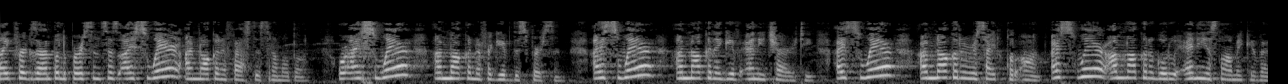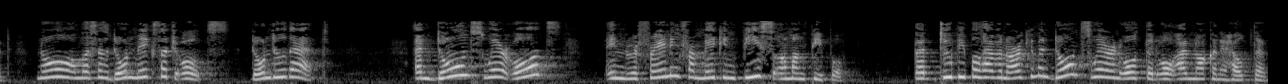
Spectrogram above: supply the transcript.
Like for example, a person says, I swear I'm not going to fast this Ramadan. Or I swear I'm not going to forgive this person. I swear I'm not going to give any charity. I swear I'm not going to recite Qur'an. I swear I'm not going to go to any Islamic event. No, Allah says, don't make such oaths. Don't do that. And don't swear oaths in refraining from making peace among people. That two people have an argument, don't swear an oath that, oh, I'm not going to help them.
